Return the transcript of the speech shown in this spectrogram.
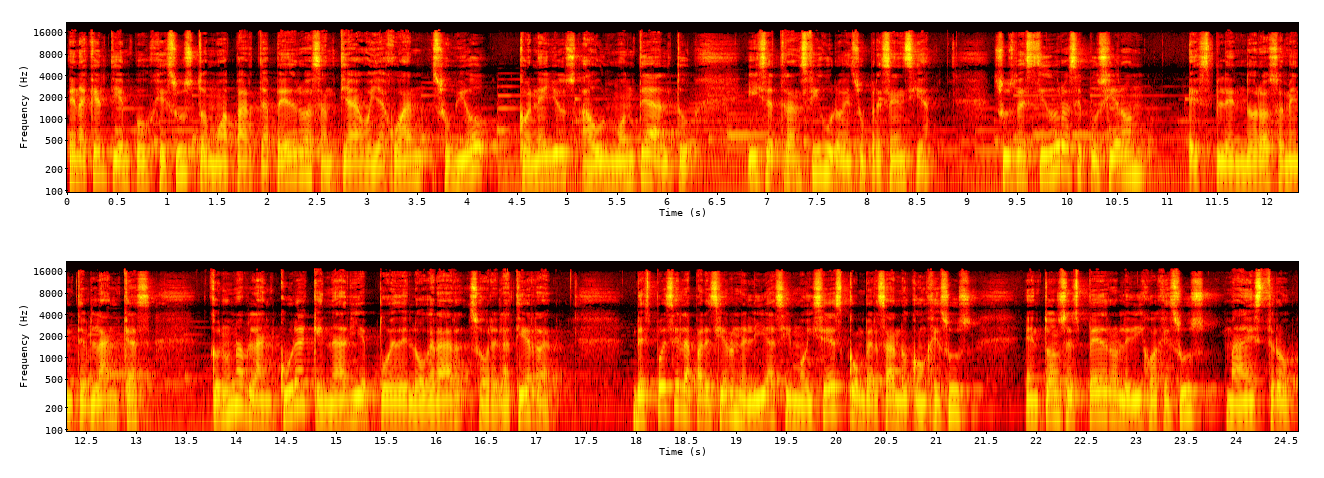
En aquel tiempo Jesús tomó aparte a Pedro, a Santiago y a Juan, subió con ellos a un monte alto y se transfiguró en su presencia. Sus vestiduras se pusieron esplendorosamente blancas, con una blancura que nadie puede lograr sobre la tierra. Después se le aparecieron Elías y Moisés conversando con Jesús. Entonces Pedro le dijo a Jesús, Maestro,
